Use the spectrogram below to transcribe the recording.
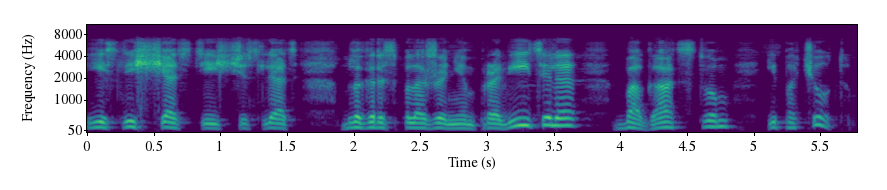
если счастье исчислять благорасположением правителя, богатством и почетом.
